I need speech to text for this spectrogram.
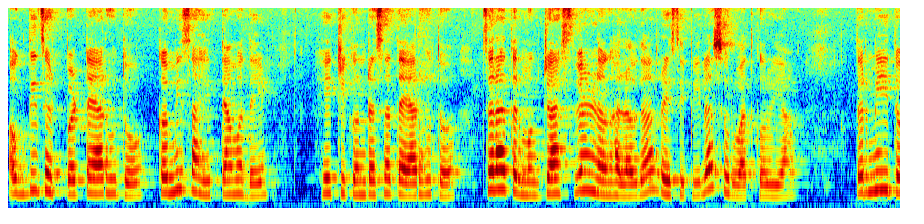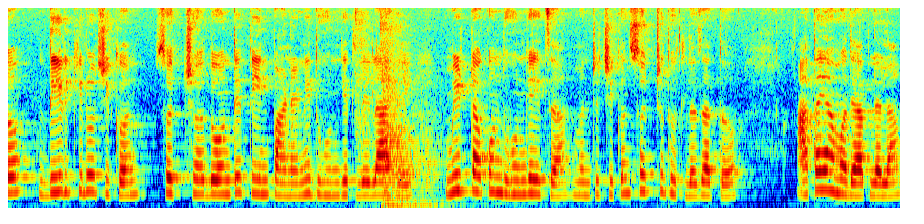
अगदी झटपट तयार होतो. कमी साहित्यामध्ये हे चिकन रस्सा तयार होतं. चला तर मग जास्त वेळ न घालवता रेसिपीला सुरुवात करूया. तर मी इथं दीड किलो चिकन स्वच्छ दोन ते तीन पाण्याने धुवून घेतलेलं आहे. मीठ टाकून धुवून घ्यायचा म्हणजे चिकन स्वच्छ धुतलं जातं. आता यामध्ये आपल्याला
